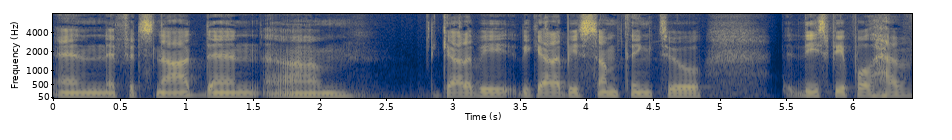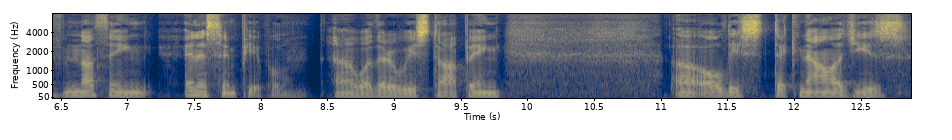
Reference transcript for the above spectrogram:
And if it's not then um gotta be there gotta be something to these people have nothing innocent people. Uh, whether we're stopping uh, all these technologies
